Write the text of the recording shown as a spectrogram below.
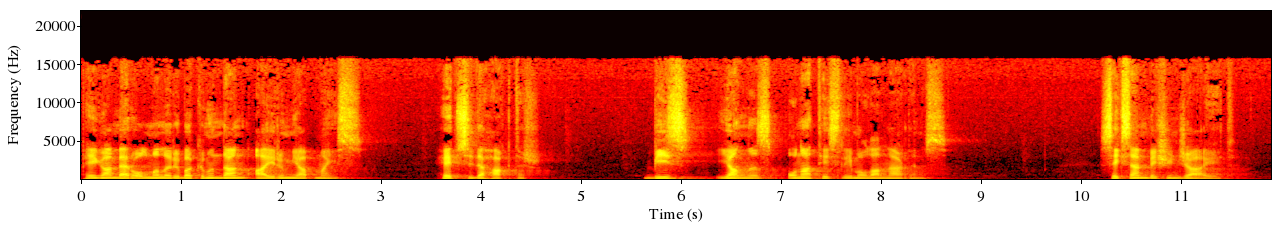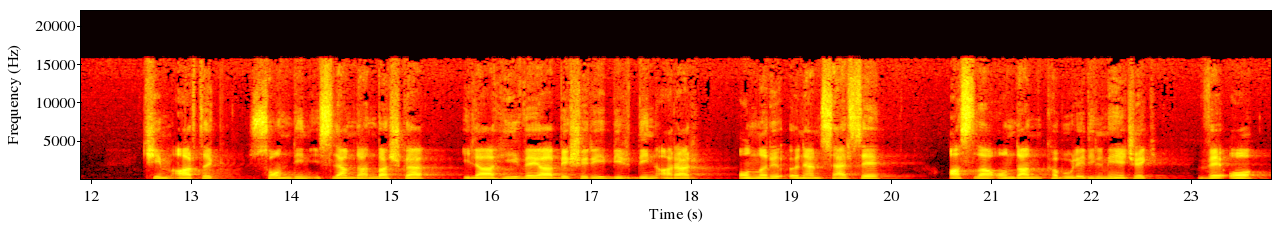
peygamber olmaları bakımından ayrım yapmayız. Hepsi de haktır. Biz yalnız ona teslim olanlardanız. 85. Ayet Kim artık son din İslam'dan başka ilahi veya beşeri bir din arar, onları önemserse, asla ondan kabul edilmeyecek ve o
